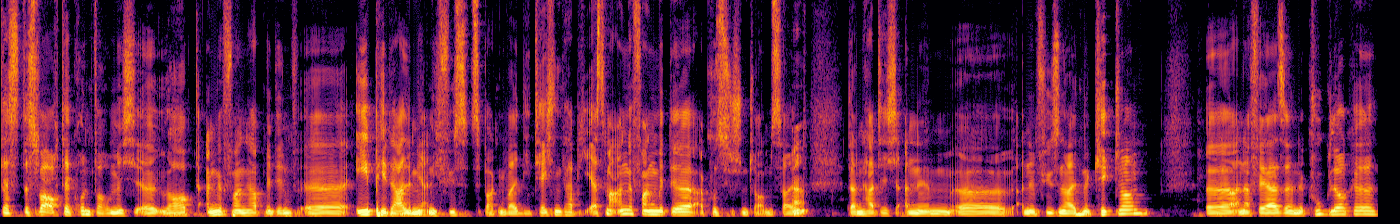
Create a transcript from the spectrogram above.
das, das war auch der Grund, warum ich äh, überhaupt angefangen habe, mit den äh, E-Pedale mir an die Füße zu packen. Weil die Technik habe ich erstmal angefangen mit der akustischen Drums halt. Ja. Dann hatte ich an, dem, äh, an den Füßen halt eine Kickdrum, äh, an der Ferse eine Kuhglocke,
